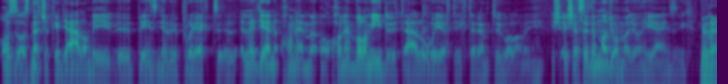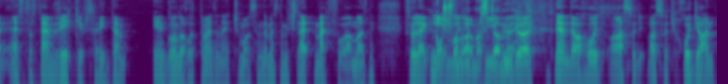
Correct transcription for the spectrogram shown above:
az, az ne csak egy állami pénznyelő projekt legyen, hanem, hanem valami időtálló értékteremtő valami. És, és és ez szerintem nagyon-nagyon hiányzik. Jó, de ezt aztán végképp szerintem én gondolkodtam ezen egy csomót, szerintem ezt nem is lehet megfogalmazni. Főleg Most én fogalmaztam meg. Nem, de ahogy, az, hogy, az, hogy hogyan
